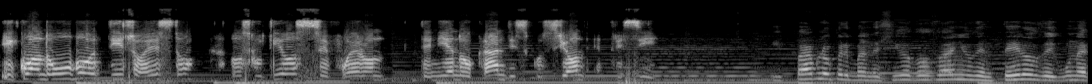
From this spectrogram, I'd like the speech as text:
Y cuando hubo dicho esto, los judíos se fueron teniendo gran discusión entre sí. Y Pablo permaneció dos años enteros en una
